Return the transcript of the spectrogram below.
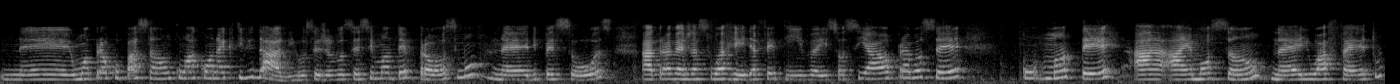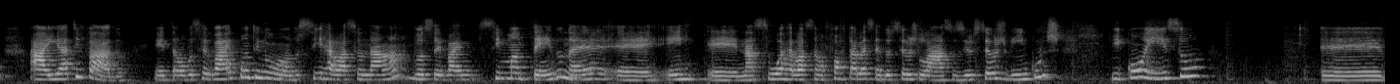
né, uma preocupação com a conectividade, ou seja, você se manter próximo né, de pessoas através da sua rede afetiva e social para você manter a, a emoção né, e o afeto aí ativado. Então você vai continuando se relacionar, você vai se mantendo né, é, em, é, na sua relação, fortalecendo os seus laços e os seus vínculos, e com isso é,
